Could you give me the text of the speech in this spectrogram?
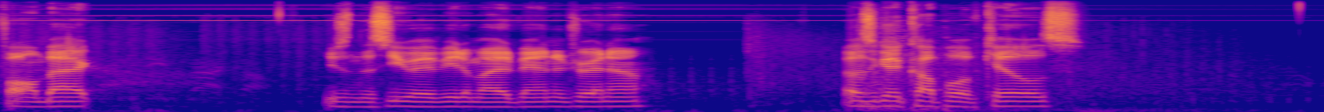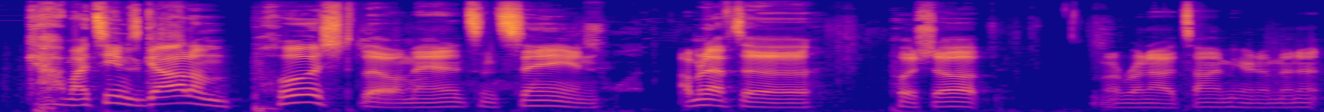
Falling back. Using this UAV to my advantage right now. That was a good couple of kills. God, my team's got him pushed though, man. It's insane. I'm gonna have to push up. I'm gonna run out of time here in a minute.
